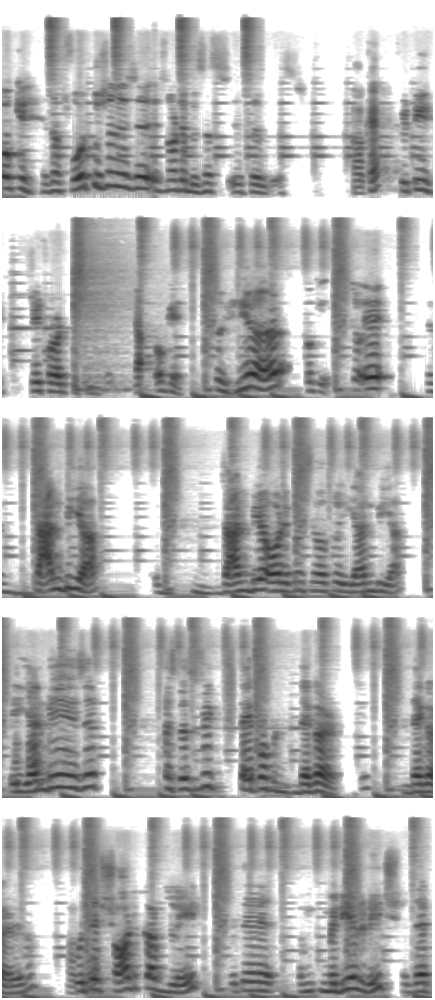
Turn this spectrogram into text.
Okay, the fourth question is a, is not a business. It's a it's Okay. pretty straightforward question. Yeah. Okay. So here, okay. So a Zambia, Zambia, or you can say also Yanbia. A uh-huh. Yanbia is a, a specific type of dagger. Dagger, you know, with a short curved blade with a medial reach that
